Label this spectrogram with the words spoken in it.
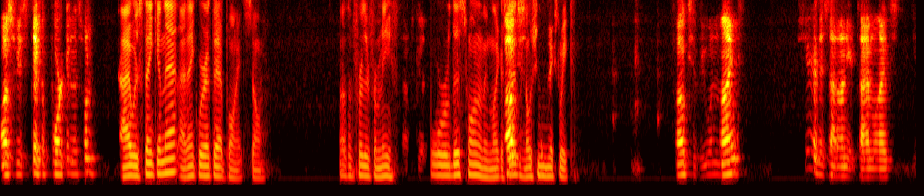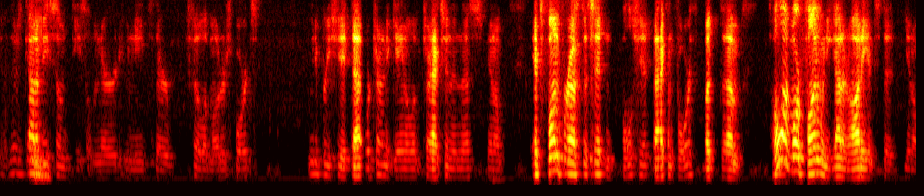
oh, Must we stick a fork in this one? I was thinking that. I think we're at that point. So nothing further from me That's good, for this one. And like I Folks. said, no show next week. folks. If you wouldn't mind, share this out on your timelines. You know, there's got to be some diesel nerd who needs their fill of motorsports. We'd appreciate that. We're trying to gain a little traction in this. You know, it's fun for us to sit and bullshit back and forth, but um, it's a whole lot more fun when you got an audience to you know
